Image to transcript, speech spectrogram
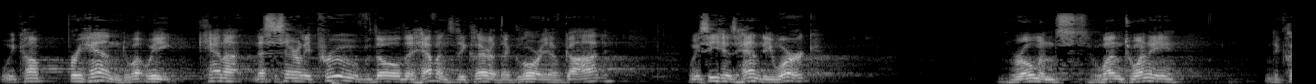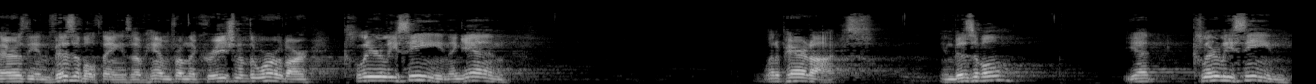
We comprehend what we cannot necessarily prove, though the heavens declare the glory of God. We see his handiwork. Romans 120 declares the invisible things of him from the creation of the world are clearly seen. Again, what a paradox. Invisible, yet clearly seen.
